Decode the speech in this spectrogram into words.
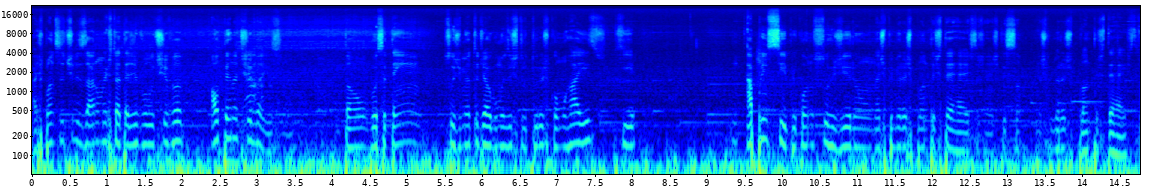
as plantas utilizaram uma estratégia evolutiva alternativa a isso. Né? Então, você tem surgimento de algumas estruturas como raízes que a princípio, quando surgiram nas primeiras plantas terrestres, né, que são nas primeiras plantas terrestres,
